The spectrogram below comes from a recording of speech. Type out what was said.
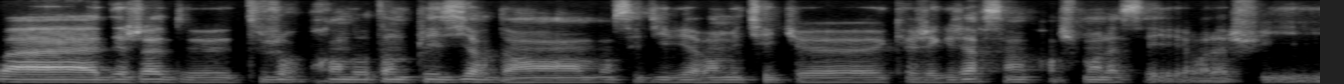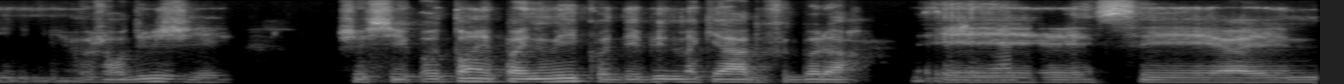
Bah, déjà de toujours prendre autant de plaisir dans, ces différents métiers que, que j'exerce. Hein. Franchement, là, c'est voilà, je suis aujourd'hui, j'ai, je suis autant épanoui qu'au début de ma carrière de footballeur. Et c'est euh,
